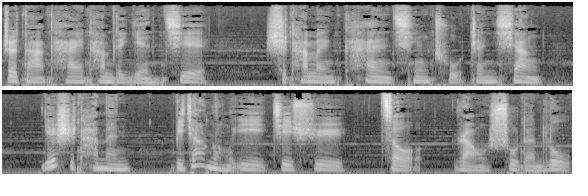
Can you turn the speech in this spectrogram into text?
这打开他们的眼界，使他们看清楚真相，也使他们比较容易继续走饶恕的路。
